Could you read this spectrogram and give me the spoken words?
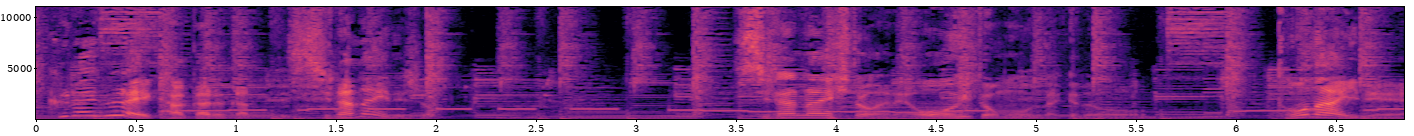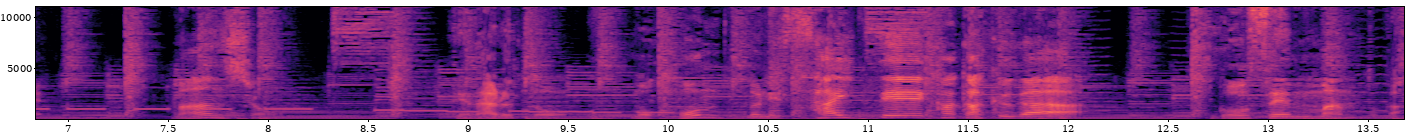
くらぐらいかかるかって知らないでしょ？知らない人がね、多いと思うんだけど、都内でマンションってなると、もう本当に最低価格が5000万とか。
